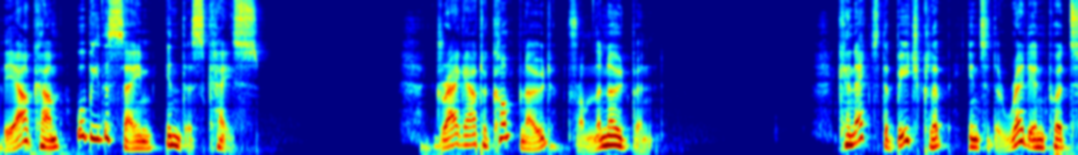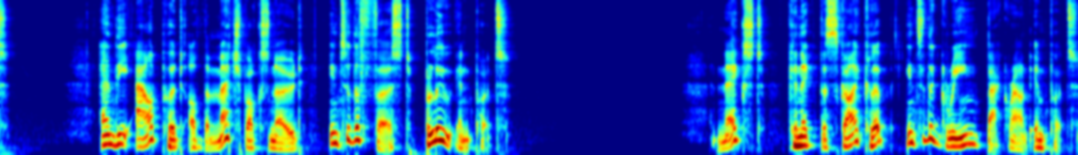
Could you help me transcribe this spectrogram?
The outcome will be the same in this case. Drag out a comp node from the node bin. Connect the beach clip into the red input and the output of the matchbox node into the first blue input. Next, connect the sky clip into the green background input.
